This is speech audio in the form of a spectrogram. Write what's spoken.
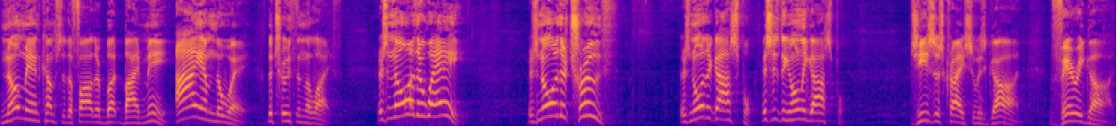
No man comes to the Father but by me. I am the way, the truth, and the life. There's no other way. There's no other truth. There's no other gospel. This is the only gospel. Jesus Christ, who is God, very God,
